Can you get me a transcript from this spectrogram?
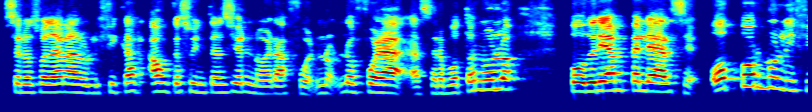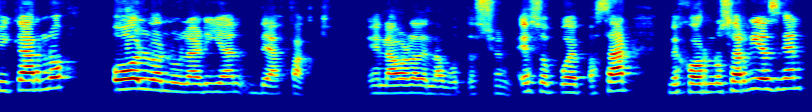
se los vayan a nulificar, aunque su intención no, era, no, no fuera hacer voto nulo, podrían pelearse o por nulificarlo o lo anularían de a facto en la hora de la votación. Eso puede pasar, mejor no se arriesguen,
